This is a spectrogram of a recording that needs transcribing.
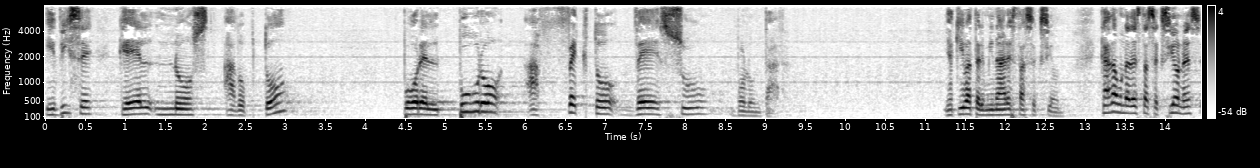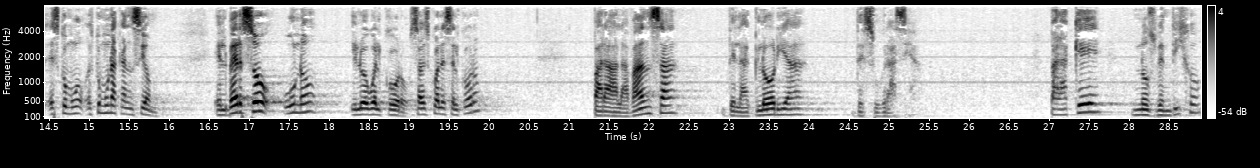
Y dice que Él nos adoptó por el puro afecto de su voluntad. Y aquí va a terminar esta sección. Cada una de estas secciones es como, es como una canción. El verso uno y luego el coro. ¿Sabes cuál es el coro? Para alabanza de la gloria de su gracia. ¿Para qué nos bendijo?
